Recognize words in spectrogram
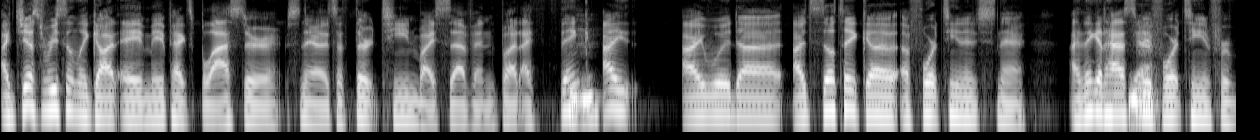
I just recently got a Mapex Blaster snare. It's a 13 by 7, but I think I I would uh I'd still take a, a 14 inch snare. I think it has to Yeah. be 14 for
